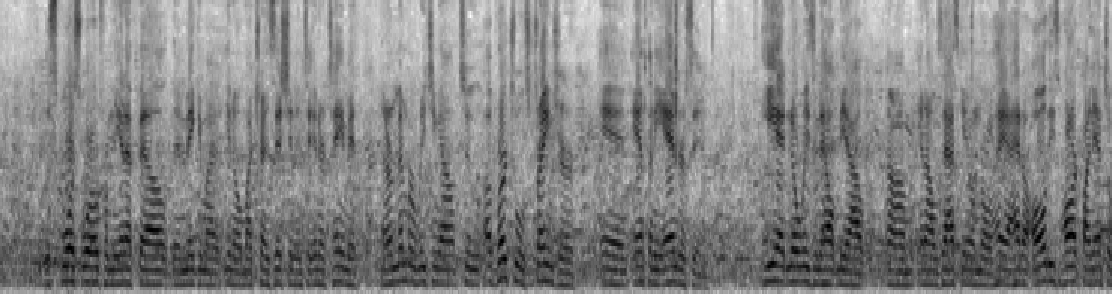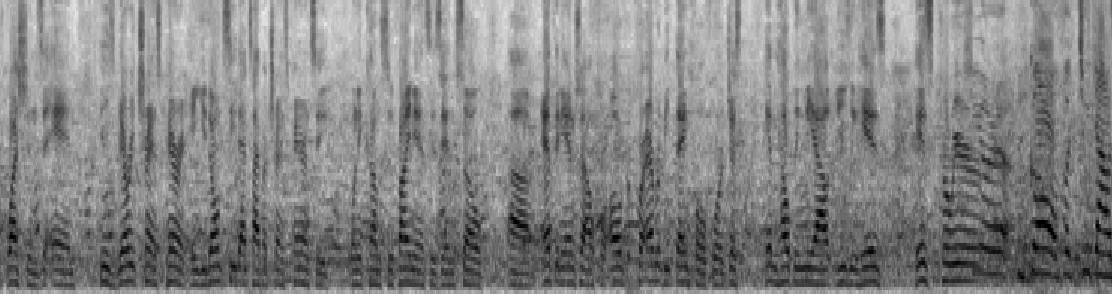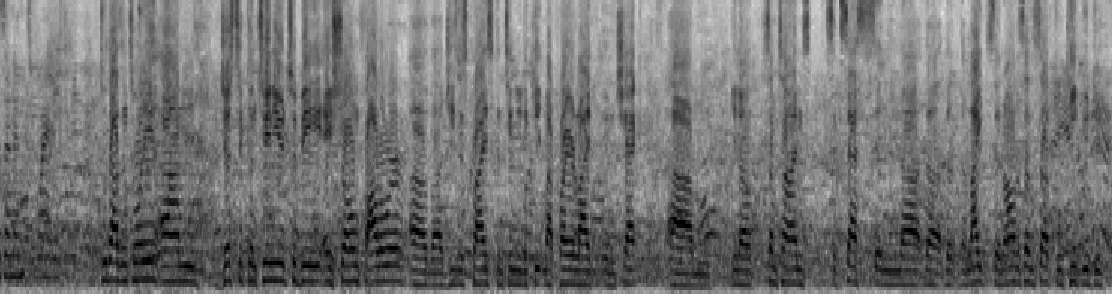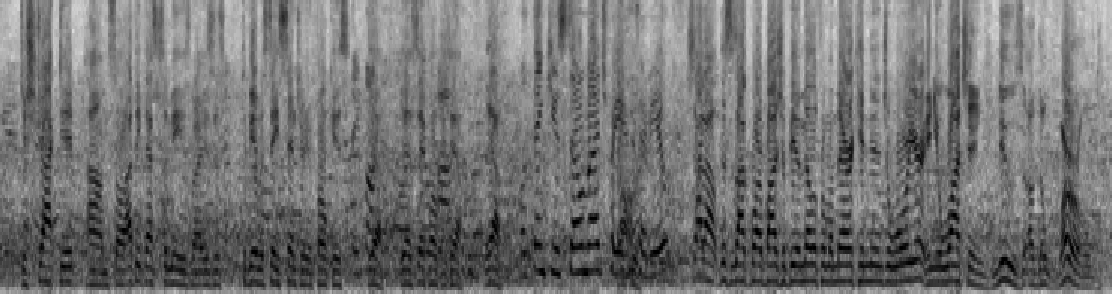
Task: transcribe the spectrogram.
the sports world from the NFL, then making my you know my transition into entertainment. And I remember reaching out to a virtual stranger and Anthony Anderson. He had no reason to help me out, um, and I was asking him, "No, hey, I had all these hard financial questions," and he was very transparent. And you don't see that type of transparency when it comes to finances. And so, uh, Anthony Anderson, I'll for- forever be thankful for just him helping me out using his his career Your goal for 2020. 2020, um, just to continue to be a strong follower of uh, Jesus Christ, continue to keep my prayer life in check. Um, you know, sometimes success and uh, the, the, the lights and all this other stuff can keep you distracted. Um, so I think that's to me is right. Is just to be able to stay centered and focused. Stay focused. Yeah, yeah, stay focused. Awesome. Yeah, yeah. Well, thank you so much for your Thank you. interview. Shout out. This is Akbar Gbajabiamila from American Ninja Warrior, and you're watching News of the World.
